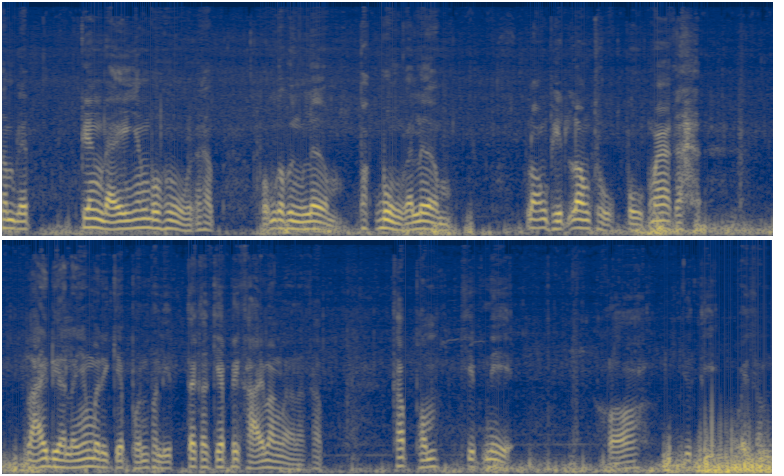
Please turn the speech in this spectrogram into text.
สำเร็จเพียงใดยังบ่หูนะครับ ผมก็เพิ่งเริ่มผักบุ้งก็เริ่มลองผิดลองถูกปลูกมากอะหลายเดือนแล้วยังไม่ได้เก็บผลผลิต แต่ก็เก็บไปขายบ้างแล้วนะครับ ครับผมคลิปนี้ขอยุติไว้สำ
